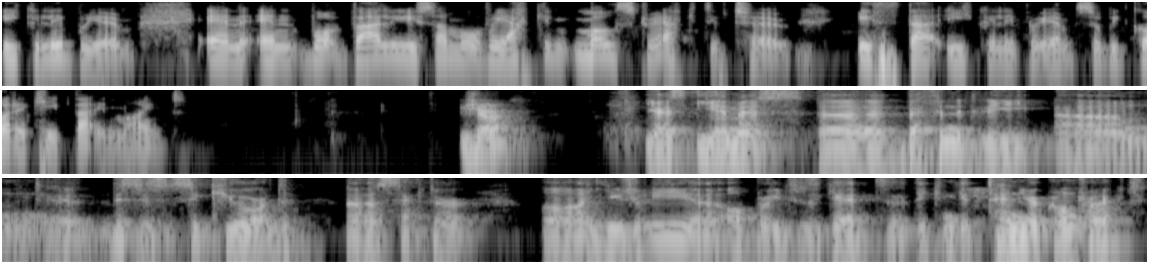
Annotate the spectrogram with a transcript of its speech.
equilibrium. And, and what values are more reactive, most reactive to is that equilibrium. So we've got to keep that in mind. Sure. Yes, EMS uh, definitely. Um, uh, this is secured uh, sector uh, usually, uh, operators get uh, they can get ten year contract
